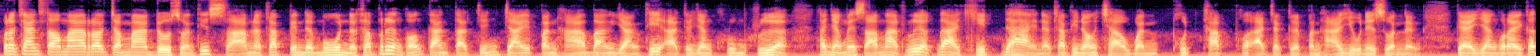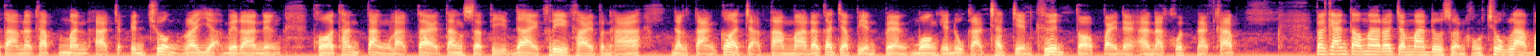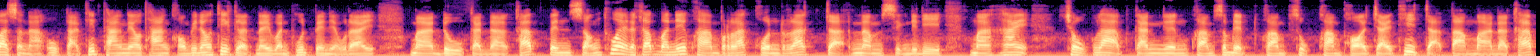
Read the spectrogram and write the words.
ประการต่อมาเราจะมาดูส่วนที่3นะครับเป็นเดมูลนะครับเรื่องของการตัดสินใจปัญหาบางอย่างที่อาจจะยังคลุมเครือท่านยังไม่สามารถเลือกได้คิดได้นะครับ พี่น้องชาววันพุธครับก็อาจจะเกิดปัญหาอยู่ในส่วนหนึ่ง แต่อย่างไรก็ตามนะครับมันอาจจะเป็นช่วงระยะเวลาหนึ่ง พอท่านตั้งหลักได้ตั้งสติได้คลี่คลายปัญหาต่างๆ ก็จะตามมาแล้วก็จะเปลี่ยนแปลงมองเห็นโอกาสชัดเจนขึ้นต่อไปในอนาคตนะครับ ประการต่อมาเราจะมาดูส่วนของโชคลาภวาสนาโอกาสทิศทางแนวทางของพี่น้องที่เกิดในวันพุธเป็นอย่างไร มาดูกันนะครับ เป็น 2 ถ้วยนะครับ วันนี้ความรักคนรักจะนำสิ่งดีๆ มาให้ โชคลาภการเงินความสำเร็จความสุขความพอใจที่จะตามมานะครับ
